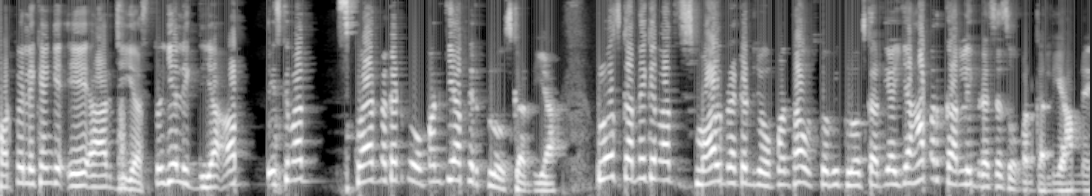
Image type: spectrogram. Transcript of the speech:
और फिर लिखेंगे ए आर जी एस तो ये लिख दिया। अब इसके बाद स्क्वायर ब्रैकेट को ओपन किया, फिर क्लोज कर दिया। क्लोज करने के बाद स्मॉल ब्रैकेट जो ओपन था, उसको भी क्लोज कर दिया। यहाँ पर करली ब्रेसेस ओपन कर लिया हमने।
